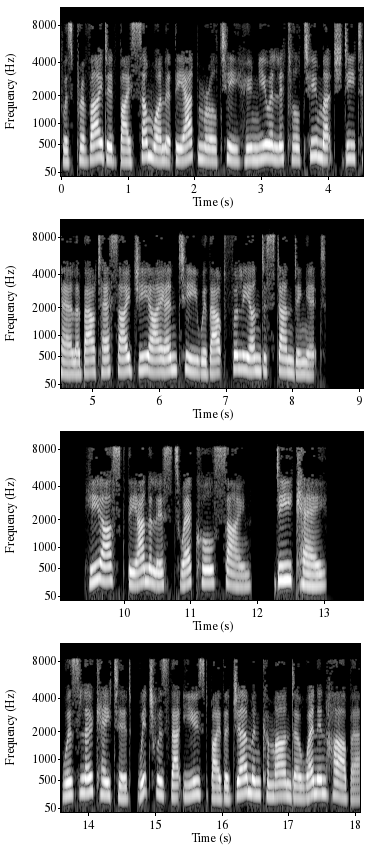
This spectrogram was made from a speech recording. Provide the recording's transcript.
was provided by someone at the Admiralty who knew a little too much detail about SIGINT without fully understanding it. He asked the analysts where call sign DK was located, which was that used by the German commander when in harbor.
